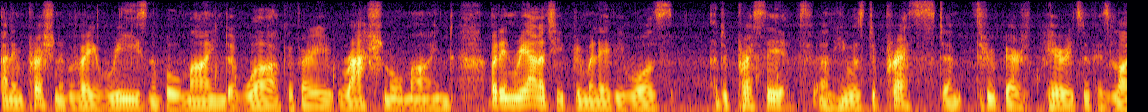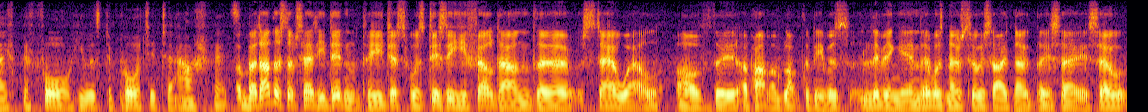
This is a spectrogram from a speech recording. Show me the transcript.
an impression of a very reasonable mind at work, a very rational mind, but in reality, Primo Levi was depressive, and he was depressed and through periods of his life before he was deported to Auschwitz. But others have said he didn't. He just was dizzy. He fell down the stairwell of the apartment block that he was living in. There was no suicide note, they say. So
